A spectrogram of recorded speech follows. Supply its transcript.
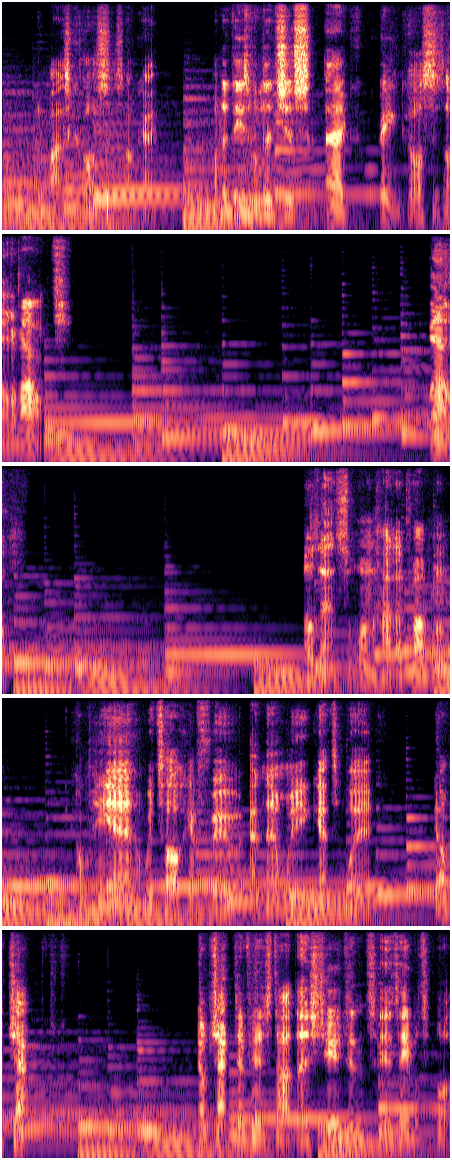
about his courses. Okay, what are these religious uh, creating courses all about? Well, well then, someone had a problem. We come here, we talk it through, and then we get to work. The object the objective is that the student is able to put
